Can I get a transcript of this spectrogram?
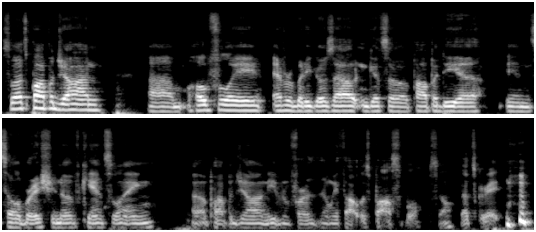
So that's Papa John. Um, hopefully everybody goes out and gets a papadilla in celebration of canceling uh, Papa John even further than we thought was possible. So that's great.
